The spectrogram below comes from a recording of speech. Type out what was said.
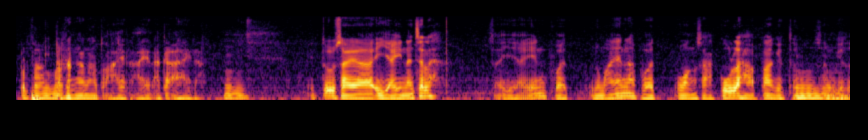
Pertahanan Maret. pertengahan atau akhir akhir agak akhir. Hmm. Itu saya iyain aja lah. Saya iyain buat lumayan lah buat uang saku lah apa gitu Hmm. sambil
